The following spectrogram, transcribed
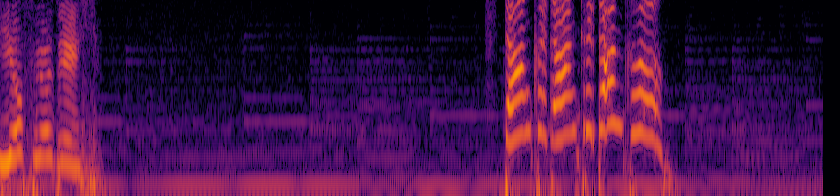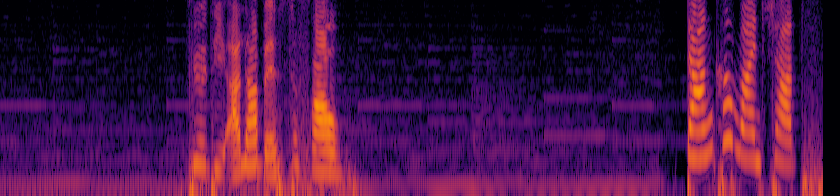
Hier für dich. Danke, danke, danke. Für die allerbeste Frau. Danke, mein Schatz.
